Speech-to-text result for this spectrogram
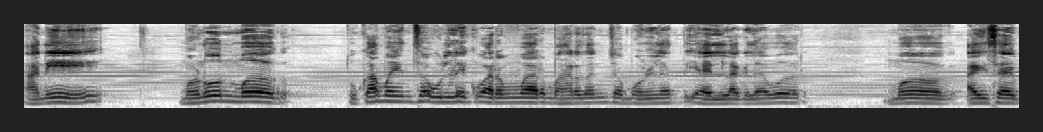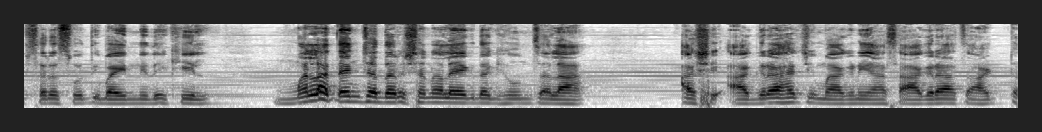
आणि म्हणून मग तुकामाईंचा उल्लेख वारंवार महाराजांच्या बोलण्यात यायला लागल्यावर मग आईसाहेब सरस्वतीबाईंनी देखील मला त्यांच्या दर्शनाला एकदा घेऊन चला अशी आग्रहाची मागणी असा आग्रहाचा हट्ट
